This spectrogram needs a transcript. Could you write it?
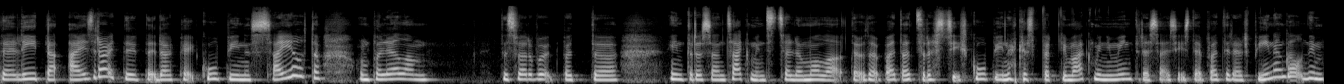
tā līta aizrauja, ir tāda kā kūpīnas sajūta, un pa lielam tas var būt pat uh, interesants akmens ceļa molā. Tev tāpat atrastīs kūpīna, kas par tiem akmeņiem interesēsīs. Tāpat ir ar pīnagaldiem.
